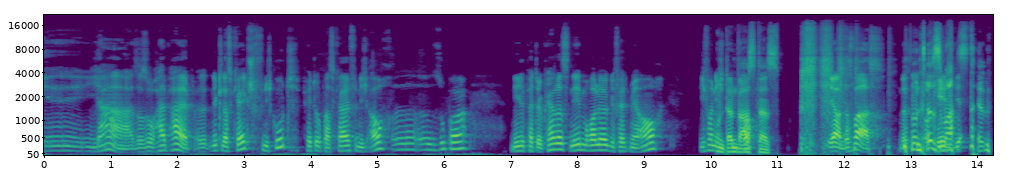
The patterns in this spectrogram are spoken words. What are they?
Äh, ja, also so halb halb. Äh, Nicolas Cage finde ich gut, Pedro Pascal finde ich auch äh, super. Neil Patrick Harris, Nebenrolle, gefällt mir auch. Die fand ich Und dann top. war's das. Ja, das war's. Das, und das okay, war's die, dann.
